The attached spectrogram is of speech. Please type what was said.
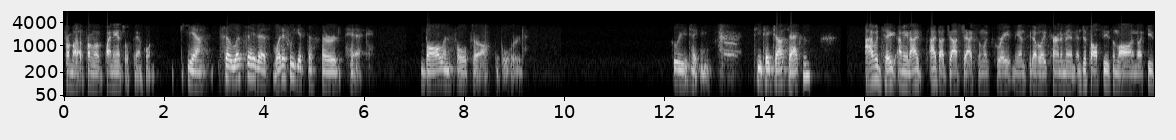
from a from a financial standpoint. Yeah. So let's say this. What if we get the third pick? Ball and Fultz are off the board. Who are you taking? Do you take Josh Jackson? I would take. I mean, I I thought Josh Jackson looked great in the NCAA tournament and just all season long. Like he's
